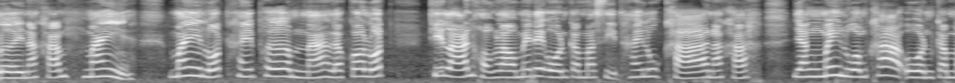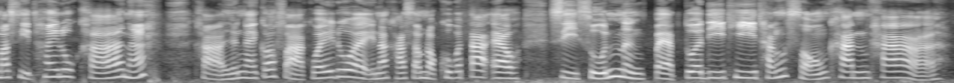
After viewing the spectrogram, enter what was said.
เลยนะคะ ไม่ไม่ลดให้เพิ่มนะ แล้วก็ลด ที่ร้านของเราไม่ได้โอนกรรมสิทธิ์ให้ลูกค้านะคะ ยังไม่รวมค่าโอนกรรมสิทธิ์ให้ลูกค้านะ ค่ะ ยังไงก็ฝากไว้ด้วยนะคะสำหรับคูปต้า L 4018 ตัว DT ทั้ง 2 คันค่ะ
